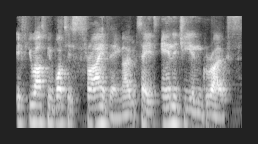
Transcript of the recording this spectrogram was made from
if you ask me what is thriving, I would say it's energy and growth.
